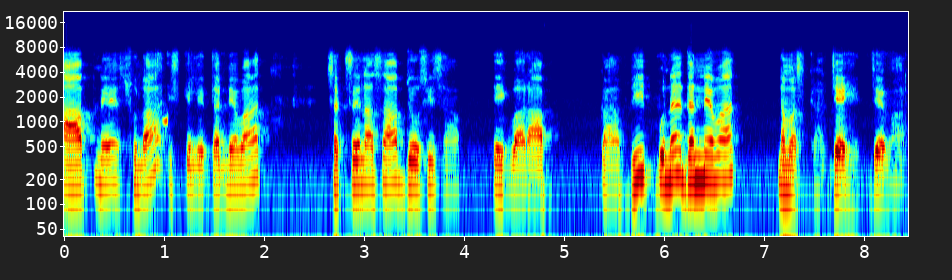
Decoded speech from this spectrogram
आपने सुना, इसके लिए धन्यवाद। सक्सेना साहब, जोशी साहब, एक बार आपका भी पुनः धन्यवाद। नमस्कार। जय हिंद। जय भारत।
